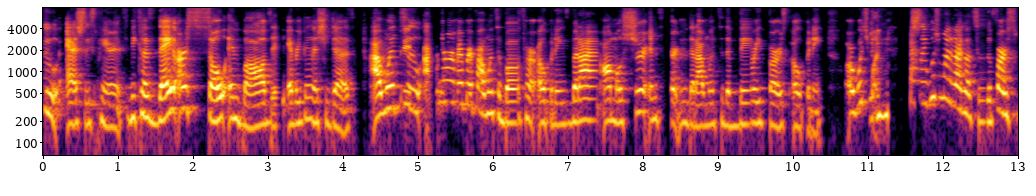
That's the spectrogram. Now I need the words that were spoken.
to Ashley's parents because they are so involved in everything that she does. I went to, I don't remember if I went to both her openings, but I'm almost sure and certain that I went to the very first opening. Or which one? Actually, which one did I go to? The first.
